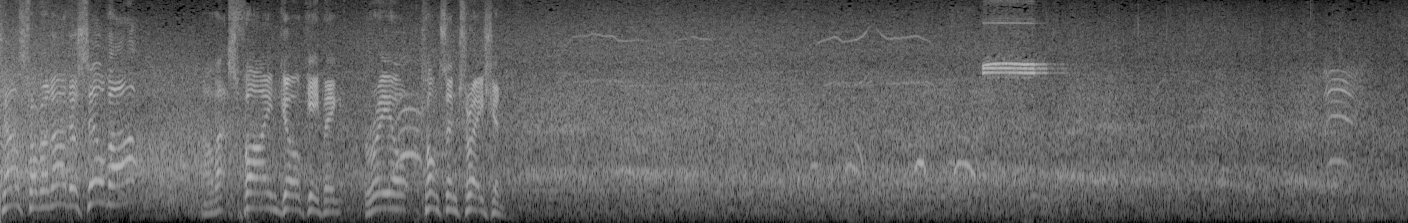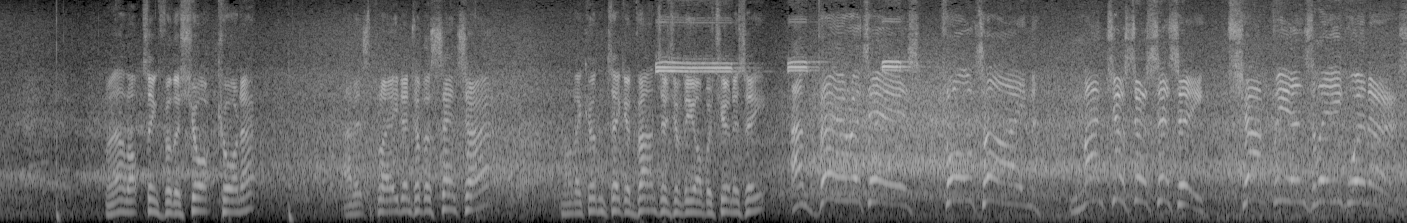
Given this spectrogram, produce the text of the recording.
Chance for Bernardo Silva. Now that's fine goalkeeping. Real concentration. Well, opting for the short corner. And it's played into the centre. Well, they couldn't take advantage of the opportunity. And there it is! Full time! Manchester City, Champions League winners!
